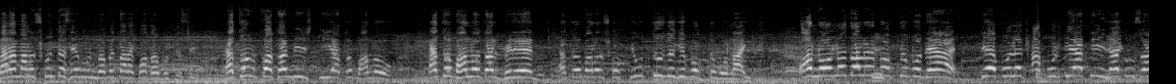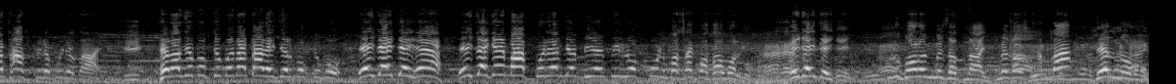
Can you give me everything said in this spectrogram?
তারা মানুষ শুনতেছে এমন ভাবে তারা কথা বলতেছে। এত কথা মিষ্টি এত ভালো এত ভালো তার ব্রেন এত ভালো শক্তি উত্তেজকি বক্তব্য নাই। অন্য অন্য দলের বক্তব্য দেয় যে বলে ঠাকুর দিয়ে তিন হাত উঁচা ঠাস করে পড়ে যায়। হেরা যে বক্তব্য দেয় তার একজন বক্তব্য। এইটাই দেখে এইটাকে মাফ করে যে বিএনপির লোক কোন ভাষায় কথা বলে। এইটাই দেখে কোনো গরম মেজাজ নাই। মেজাজ ঠান্ডা তেল নরম।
